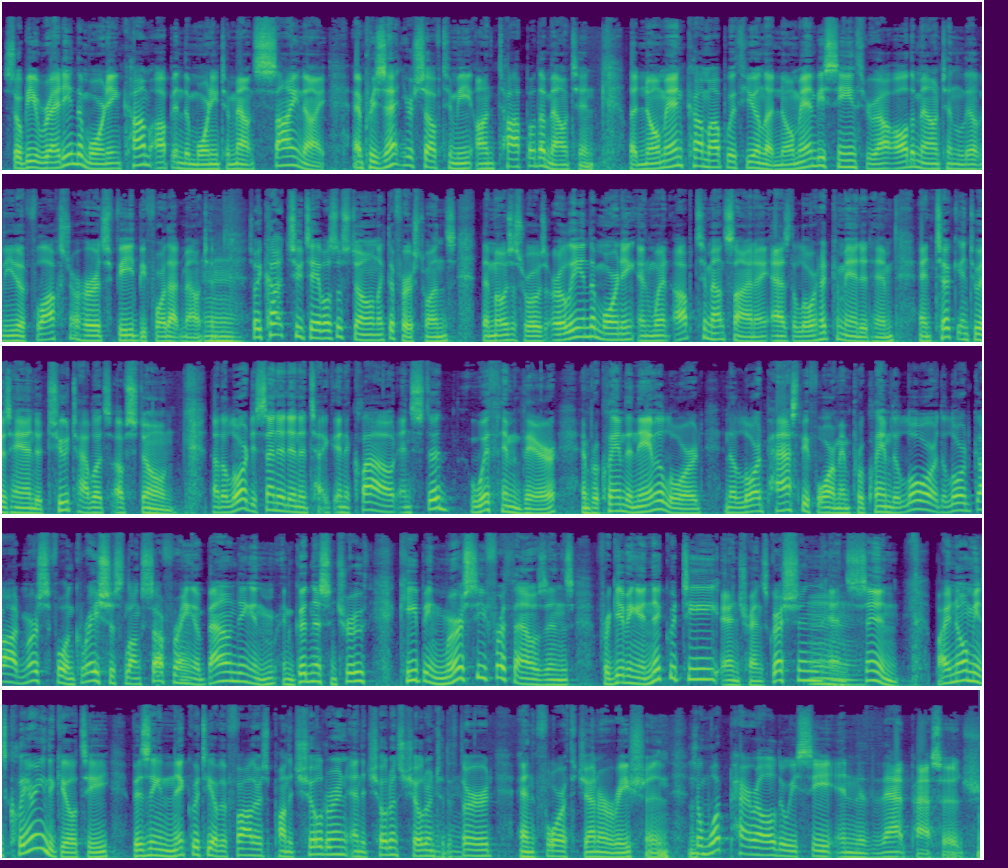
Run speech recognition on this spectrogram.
So be ready in the morning, come up in the morning to Mount Sinai, and present yourself to me on top of the mountain. Let no man come up with you, and let no man be seen throughout all the mountain. Let neither flocks nor herds feed before that mountain. Mm. So he cut two tables of stone like the first ones. Then Moses rose early in the morning and went up to Mount Sinai as the Lord had commanded him, and took into his hand the two tablets of stone. Now the Lord descended in a, t- in a cloud and stood with him there and proclaimed the name of the Lord. And the Lord passed before him and proclaimed, The Lord, the Lord God, merciful and gracious, long suffering, abounding in, in goodness and truth, keeping mercy for thousands, forgiving iniquity and transgression hmm. and sin, by no means clearing the guilty, visiting the iniquity of the fathers upon the children and the children's children to the hmm. third and fourth generation. So, hmm. what parallel do we see in that passage?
